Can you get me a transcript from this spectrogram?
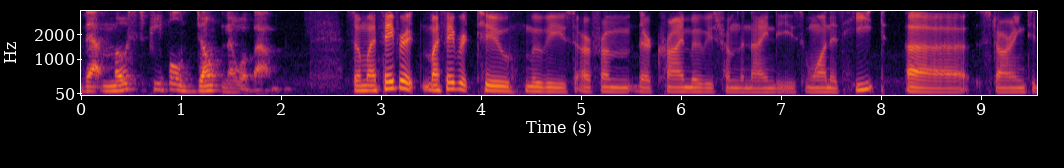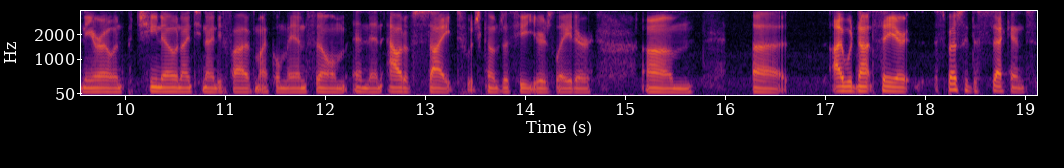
that most people don't know about? So my favorite my favorite two movies are from their crime movies from the 90s. One is Heat, uh, starring De Niro and Pacino, 1995 Michael Mann film, and then Out of Sight, which comes a few years later. Um, uh, I would not say, especially the second.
